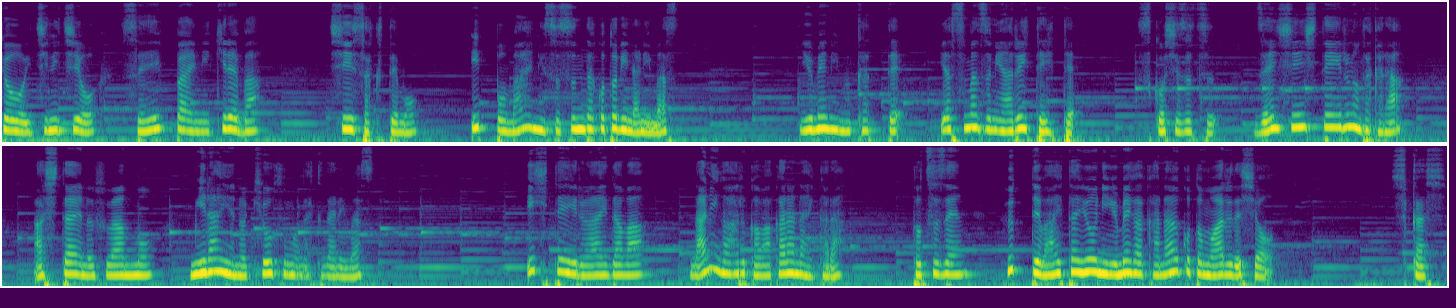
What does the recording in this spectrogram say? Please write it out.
今日一日を精一杯に生きれば、小さくても一歩前に進んだことになります。夢に向かって休まずに歩いていて、少しずつ前進しているのだから、明日への不安も未来への恐怖もなくなります。生きている間は何があるかわからないから、突然降って湧いたように夢が叶うこともあるでしょう。しかし、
